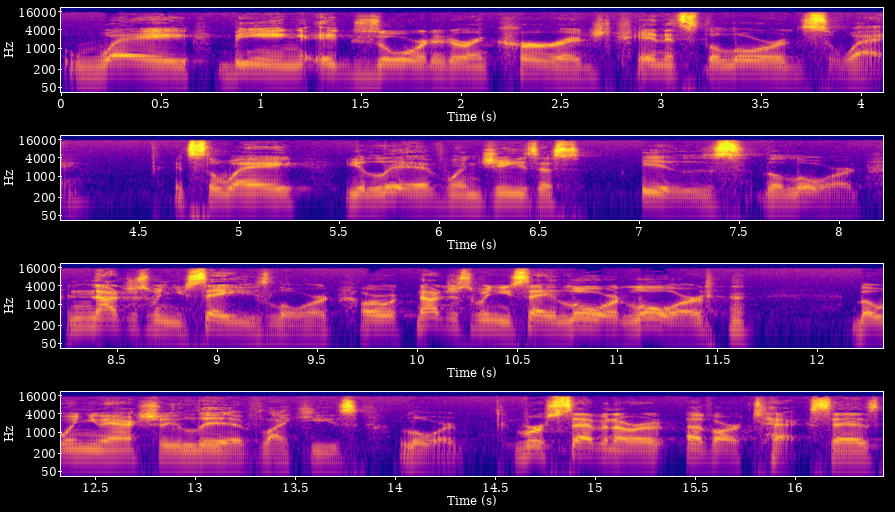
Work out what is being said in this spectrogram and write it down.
way being exhorted or encouraged, and it's the Lord's way. It's the way you live when Jesus is the Lord. Not just when you say He's Lord, or not just when you say, Lord, Lord, but when you actually live like He's Lord. Verse 7 of our, of our text says,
